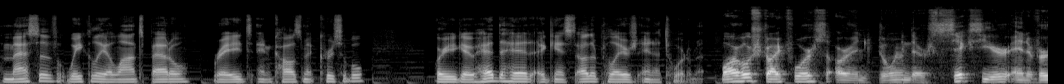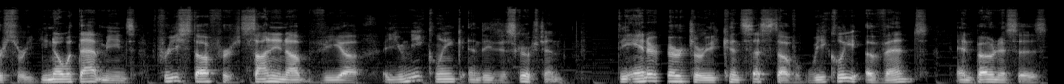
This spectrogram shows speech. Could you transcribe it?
a massive weekly Alliance battle, raids, and Cosmic Crucible, where you go head to head against other players in a tournament. Marvel Strike Force are enjoying their six year anniversary. You know what that means free stuff for signing up via a unique link in the description. The anniversary consists of weekly events and bonuses.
